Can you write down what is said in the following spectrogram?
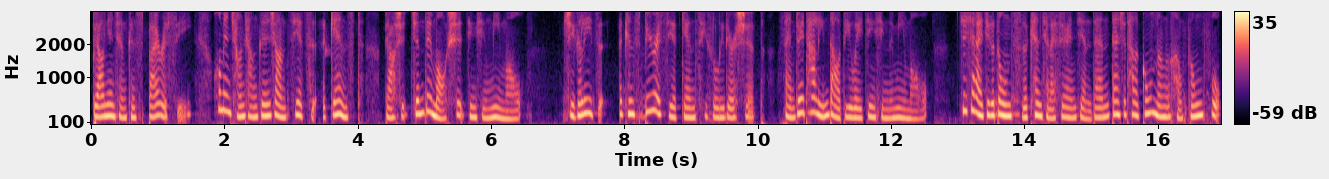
不要念成 conspiracy。后面常常跟上介词 against，表示针对某事进行密谋。举个例子，a conspiracy against his leadership，反对他领导地位进行的密谋。接下来这个动词看起来虽然简单，但是它的功能很丰富。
